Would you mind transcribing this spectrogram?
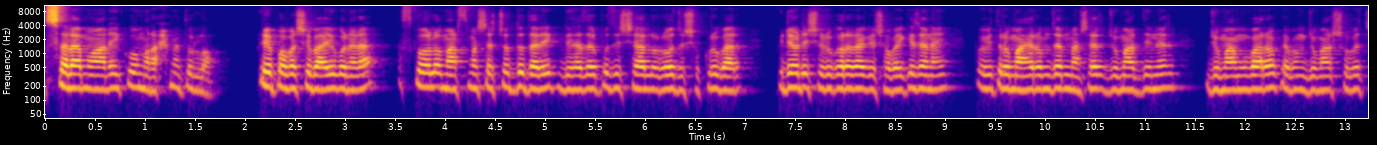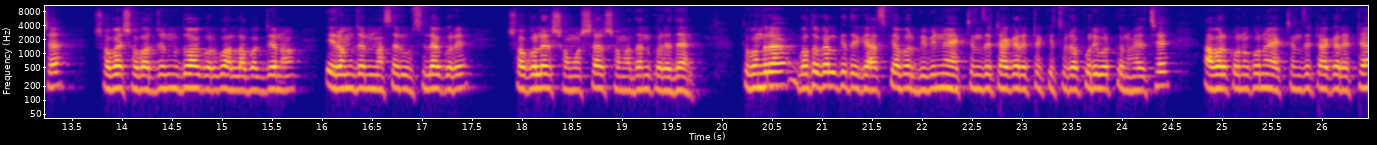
আসসালামু আলাইকুম রহমতুল্লাহ। প্রিয় প্রবাসী ভাই বোনেরা আজকে হলো মার্চ মাসের চোদ্দ তারিখ, দুই হাজার পঁচিশ সাল, রোজ শুক্রবার। ভিডিওটি শুরু করার আগে সবাইকে জানাই, পবিত্র মাহে রমজান মাসের জুমার দিনের জুমা মুবারক এবং জুমার শুভেচ্ছা। সবাই সবার জন্য দোয়া করব আল্লাহবাক যেন এই রমজান মাসের উসিলা করে সকলের সমস্যার সমাধান করে দেন। তো বন্ধুরা, গতকালকে থেকে আজকে আবার বিভিন্ন এক্সচেঞ্জের টাকা রেটটা কিছুটা পরিবর্তন হয়েছে। আবার কোনো কোনো এক্সচেঞ্জের টাকা রেটটা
